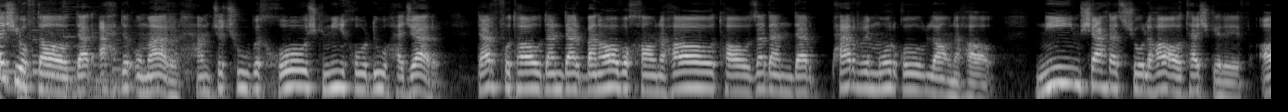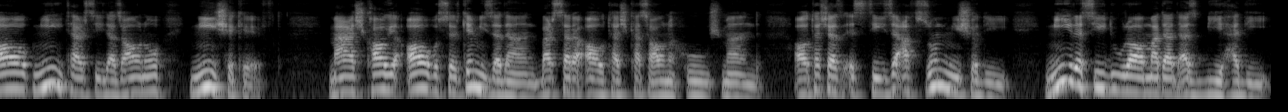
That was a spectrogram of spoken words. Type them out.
آتشی افتاد در عهد عمر همچو چوب خشک می‌خورد و حجر. در فتادن در بنا و خانه ها تا زدن در پر مرغ و لانه ها نیم شهر از شعله ها آتش گرفت آب می ترسید از آن و می شکفت های آب و سرکه می زدند بر سر آتش کسان هوشمند. آتش از استیزه افزون می شدی می رسید او را مدد از بیهدی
